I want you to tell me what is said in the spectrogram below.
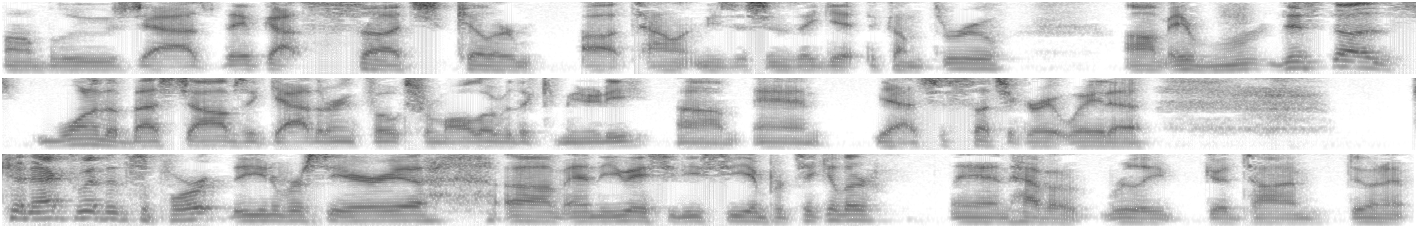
um, blues, jazz. They've got such killer uh, talent musicians they get to come through. Um, it this does one of the best jobs at gathering folks from all over the community. Um, and yeah, it's just such a great way to connect with and support the university area um, and the UACDC in particular, and have a really good time doing it.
